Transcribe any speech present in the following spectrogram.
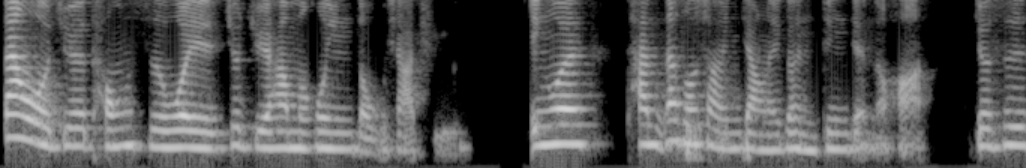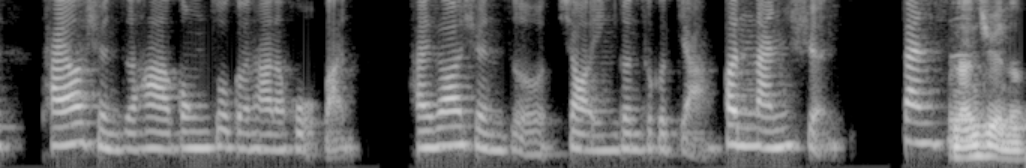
但我觉得，同时我也就觉得他们婚姻走不下去了，因为他那时候小莹讲了一个很经典的话，就是他要选择他的工作跟他的伙伴，还是要选择小莹跟这个家，很难选。但是难选的。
